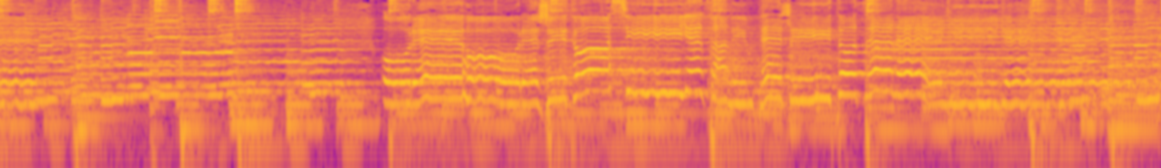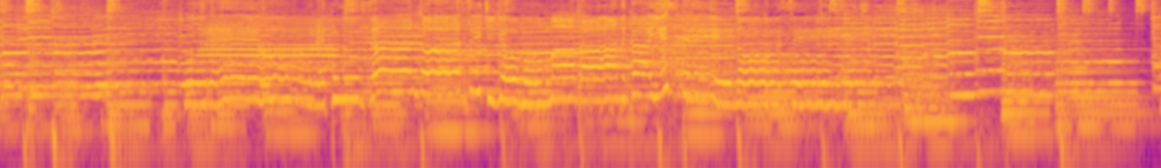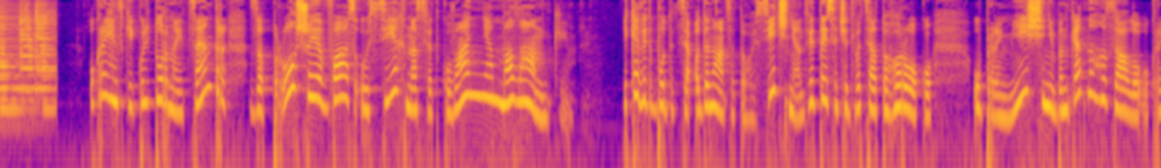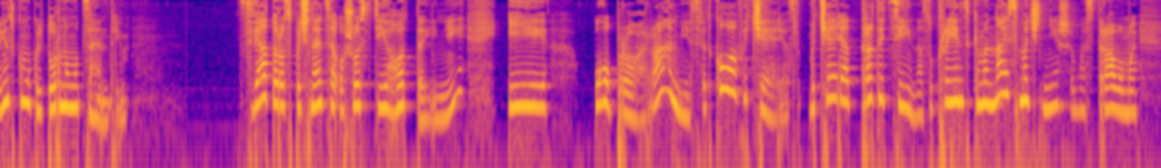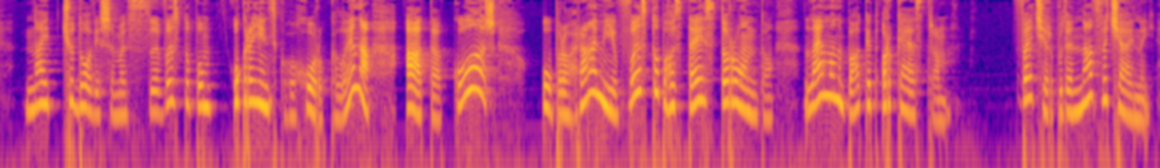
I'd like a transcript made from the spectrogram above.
Оре, оре, жито сіє, за ним те жито зеленіє. Український культурний центр запрошує вас усіх на святкування Маланки, яке відбудеться 11 січня 2020 року у приміщенні бенкетного залу Українському культурному центрі. Свято розпочнеться о 6 годині і у програмі святкова вечеря. Вечеря традиційна з українськими найсмачнішими стравами, найчудовішими з виступом українського хору Калина, а також у програмі виступ гостей з Торонто Lemon Bucket Orchestra. Вечір буде надзвичайний.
